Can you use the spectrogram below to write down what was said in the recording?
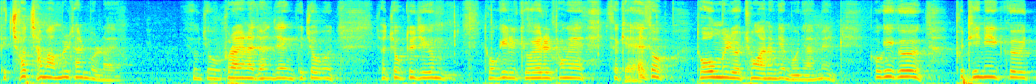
그 처참함을 잘 몰라요. 저 우크라이나 전쟁 그쪽은 저쪽도 지금 독일 교회를 통해서 계속 도움을 요청하는 게 뭐냐면 거기 그 푸틴이 그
